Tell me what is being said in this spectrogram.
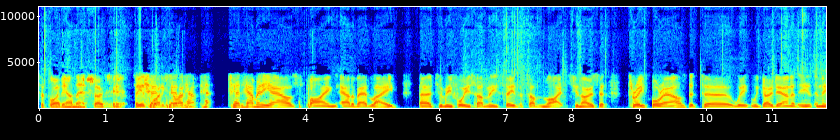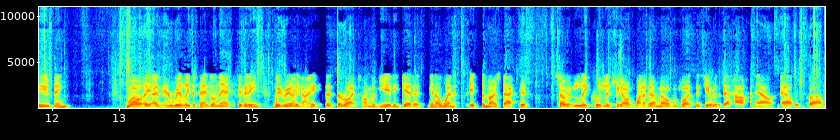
to, fly down there. So, so yeah, it's quite exciting. Chad how, Chad, how many hours flying out of Adelaide uh, to before you suddenly see the Southern Lights? You know, is it three, four hours that uh, we, we go down at the, in the evening? Well, it really depends on the activity. We really okay. pick the, the, right time of year to get it, you know, when it's, it's the most active. So it could literally, one of our Melbourne flights this year was about half an hour out of um,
